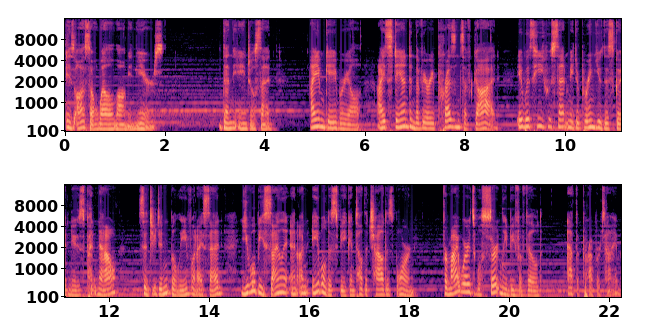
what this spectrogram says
is also well along in years. Then the angel said, I am Gabriel. I stand in the very presence of God. It was He who sent me to bring you this good news. But now, since you didn't believe what I said, you will be silent and unable to speak until the child is born. For my words will certainly be fulfilled at the proper time.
